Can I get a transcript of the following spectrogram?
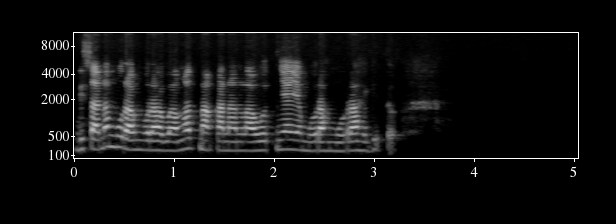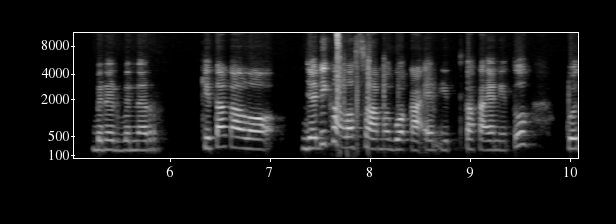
Di sana murah-murah banget makanan lautnya yang murah-murah gitu bener-bener kita kalau jadi kalau selama gue KN itu KKN itu gue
